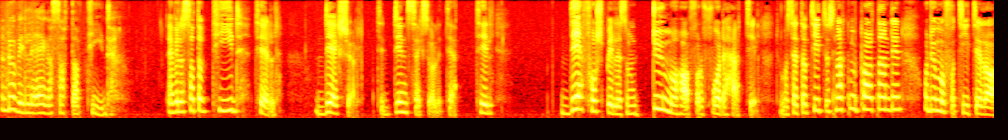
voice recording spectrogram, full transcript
Men da ville jeg ha satt av tid. Jeg ville ha satt av tid til deg sjøl, til din seksualitet, til det forspillet som du må ha for å få det her til. Du må sette av tid til å snakke med partneren din, og du må få tid til å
